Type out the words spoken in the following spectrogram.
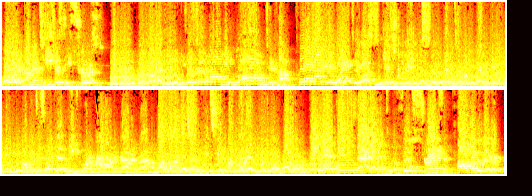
Lord, come and teach us these truths. For so long you long to come, pour your life through us. We're just like that leaf going around and round and round. Oh Lord, pull us back out into the full strength and power of the river.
